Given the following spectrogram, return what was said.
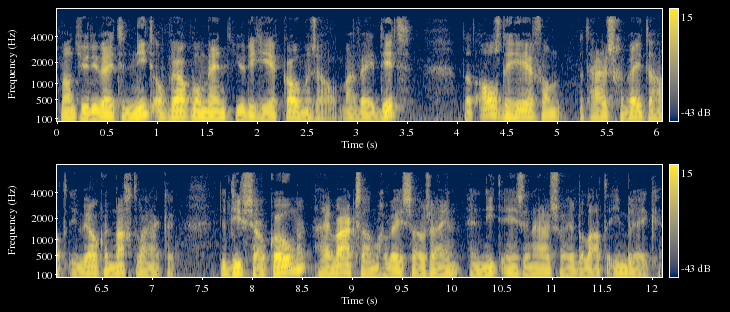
want jullie weten niet op welk moment jullie Heer komen zal. Maar weet dit, dat als de Heer van het huis geweten had in welke nachtwaken de dief zou komen, hij waakzaam geweest zou zijn en niet in zijn huis zou hebben laten inbreken.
